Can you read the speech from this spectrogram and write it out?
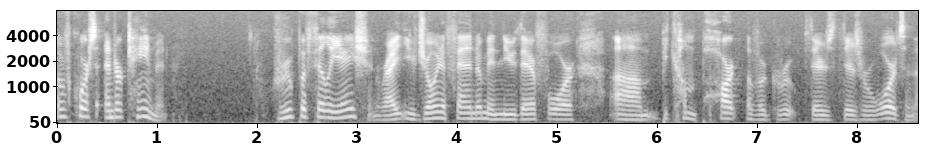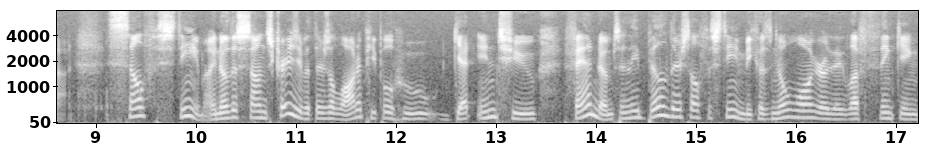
Of course, entertainment group affiliation, right? You join a fandom and you therefore um, become part of a group. There's there's rewards in that. Self-esteem. I know this sounds crazy, but there's a lot of people who get into fandoms and they build their self-esteem because no longer are they left thinking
